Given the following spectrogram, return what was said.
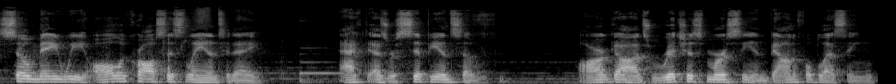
So may we all across this land today act as recipients of our God's richest mercy and bountiful blessing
